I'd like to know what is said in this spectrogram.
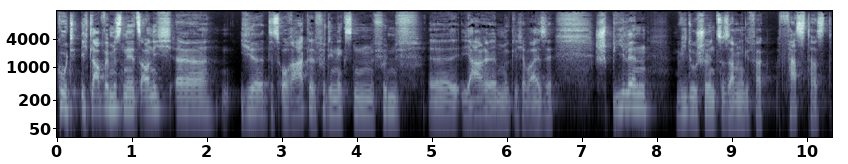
gut. Ich glaube, wir müssen jetzt auch nicht äh, hier das Orakel für die nächsten fünf äh, Jahre möglicherweise spielen, wie du schön zusammengefasst hast.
